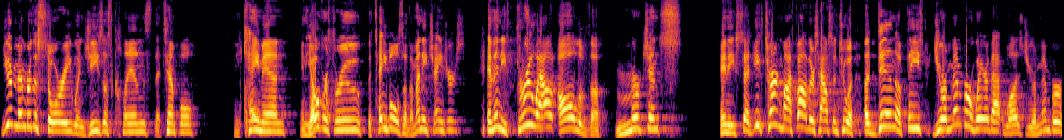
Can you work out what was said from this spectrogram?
You remember the story when Jesus cleansed the temple? And he came in and he overthrew the tables of the money changers. And then he threw out all of the merchants. And he said, You've turned my father's house into a, a den of thieves. Do you remember where that was? Do you remember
